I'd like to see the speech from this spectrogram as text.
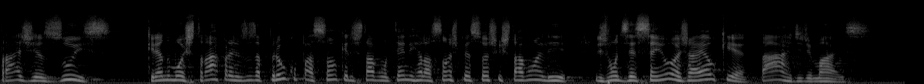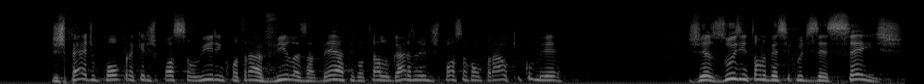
para Jesus, querendo mostrar para Jesus a preocupação que eles estavam tendo em relação às pessoas que estavam ali. Eles vão dizer: Senhor, já é o que? Tarde demais. Despede o povo para que eles possam ir encontrar vilas abertas, encontrar lugares onde eles possam comprar o que comer. Jesus, então, no versículo 16,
